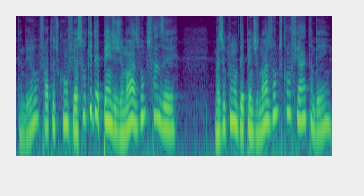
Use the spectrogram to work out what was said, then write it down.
Entendeu? Falta de confiança. O que depende de nós, vamos fazer. Mas o que não depende de nós, vamos confiar também.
